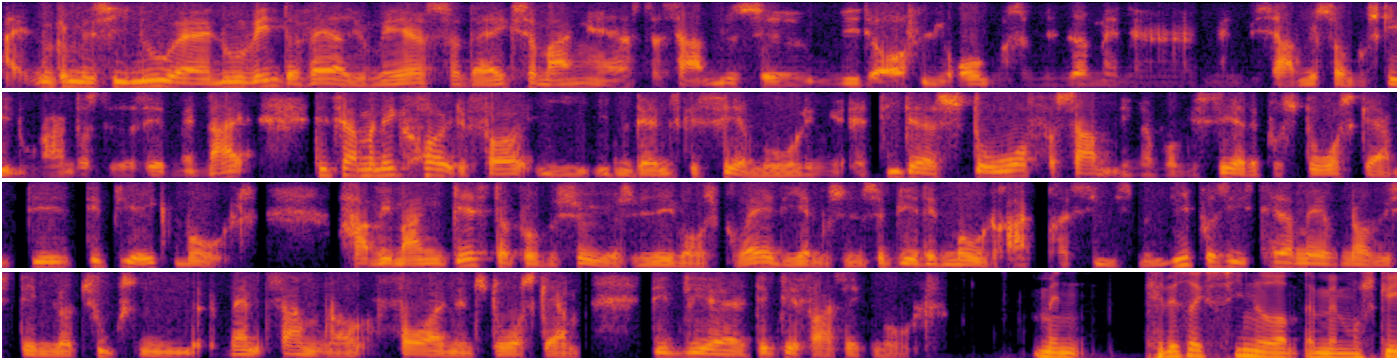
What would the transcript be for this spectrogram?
Nej, nu kan man sige, nu er, nu er vintervejret jo mere, så der er ikke så mange af os, der samles øh, ude i det offentlige rum og så videre, men, øh, men vi samles så måske nogle andre steder selv. Men nej, det tager man ikke højde for i, i den danske sermåling. At de der store forsamlinger, hvor vi ser det på storskærm, det, det bliver ikke målt. Har vi mange gæster på besøg og så videre i vores private hjem, så bliver det målt ret præcis. Men lige præcis det her med, når vi stemler tusind mand sammen og foran en stor skærm, det bliver, det bliver faktisk ikke målt. Men kan det så ikke sige noget om, at man måske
